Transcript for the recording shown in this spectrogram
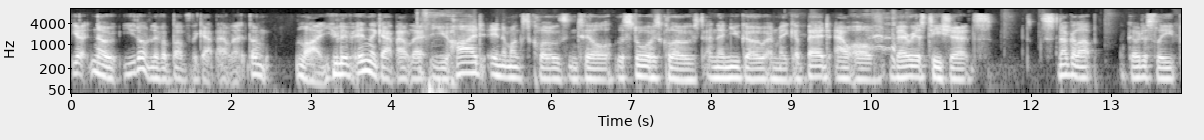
Yeah, no, you don't live above the Gap outlet. Don't lie. You live in the Gap outlet. You hide in amongst clothes until the store has closed, and then you go and make a bed out of various t-shirts, snuggle up, go to sleep,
